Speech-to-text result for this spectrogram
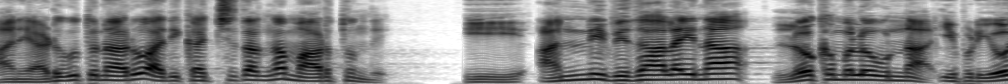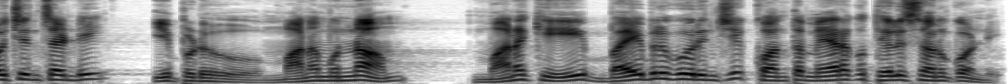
అని అడుగుతున్నారు అది ఖచ్చితంగా మారుతుంది. ఈ అన్ని విధాలైన లోకములో ఉన్న ఇప్పుడు యోచించండి. ఇప్పుడు మనమున్నాం మనకి బైబిల్ గురించి కొంత మేరకు తెలుసు అనుకోండి.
